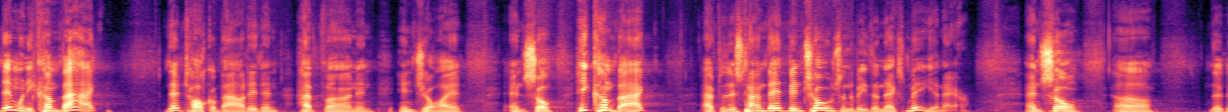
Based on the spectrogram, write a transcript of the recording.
Then when he come back, they'd talk about it and have fun and enjoy it. And so he come back after this time. They'd been chosen to be the next millionaire. And so uh, the,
